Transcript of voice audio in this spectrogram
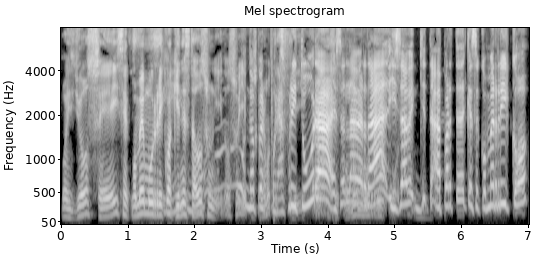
Pues yo sé, y se come muy rico aquí en Estados no, Unidos. Oye, no, pues, pero ¿cómo te pura fritura, esa es la verdad. Y sabe, y aparte de que se come rico,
